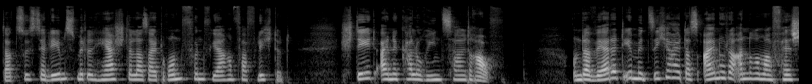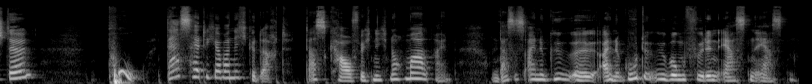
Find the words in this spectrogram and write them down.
dazu ist der Lebensmittelhersteller seit rund fünf Jahren verpflichtet, steht eine Kalorienzahl drauf. Und da werdet ihr mit Sicherheit das ein oder andere mal feststellen, puh, das hätte ich aber nicht gedacht. Das kaufe ich nicht nochmal ein. Und das ist eine, äh, eine gute Übung für den ersten ersten.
